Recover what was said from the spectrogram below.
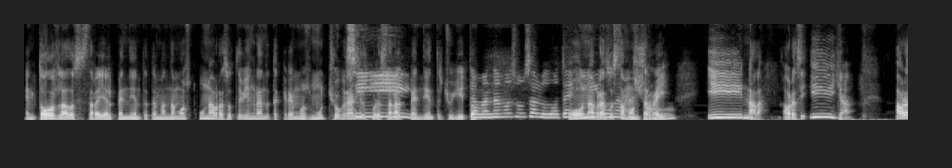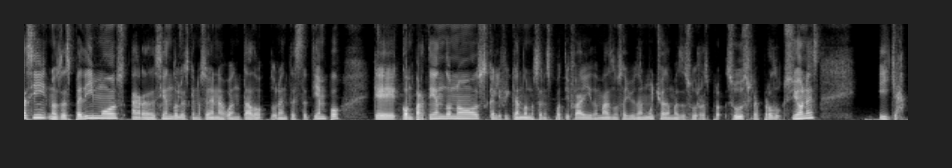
en, todos lados, estar ahí al pendiente. Te mandamos un abrazote bien grande, te queremos mucho. Gracias por estar al pendiente, Chuyito. Te mandamos un saludote. Un abrazo hasta Monterrey. Y nada, ahora sí, y ya. Ahora sí, nos despedimos agradeciéndoles que nos hayan aguantado durante este tiempo, que compartiéndonos, calificándonos en Spotify y demás nos ayudan mucho, además de sus, sus reproducciones. Y ya,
